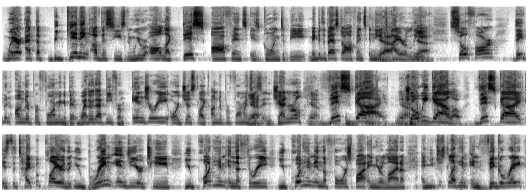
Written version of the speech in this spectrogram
where at the beginning of the season, we were all like, this offense is going to be maybe the best offense in the Yeah, entire league. yeah. So far, they've been underperforming a bit, whether that be from injury or just like underperformances Yeah. in general. Yeah. This guy, Yeah. Joey Gallo, this guy is the type of player that you bring into your team. You put him in the three, you put him in the four spot in your lineup, and you just let him invigorate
